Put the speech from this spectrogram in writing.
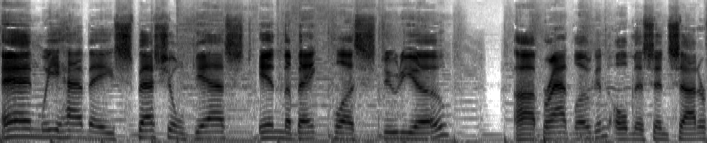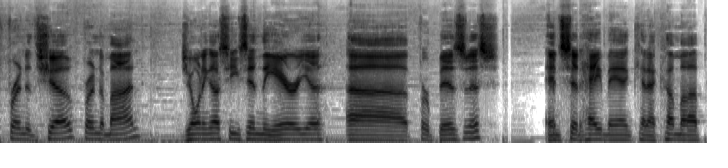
And we have a special guest in the Bank Plus studio. Uh, Brad Logan, Ole Miss Insider, friend of the show, friend of mine, joining us. He's in the area uh, for business and said, Hey, man, can I come up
